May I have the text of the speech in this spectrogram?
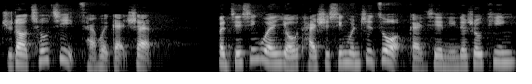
直到秋季才会改善。本节新闻由台视新闻制作，感谢您的收听。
